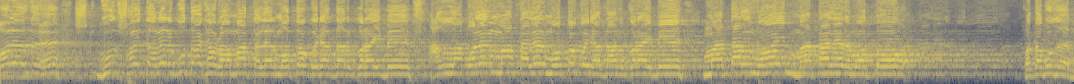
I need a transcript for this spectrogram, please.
বলে যে শয়তানের গুতা খাওয়া মাতালের মতো করে দাঁড় করাইবে। আল্লাহ বলেন, মাতালের মতো করে দাঁড় করাইবে। মাতাল নয়, মাতালের মতো। কথা বুঝেন?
